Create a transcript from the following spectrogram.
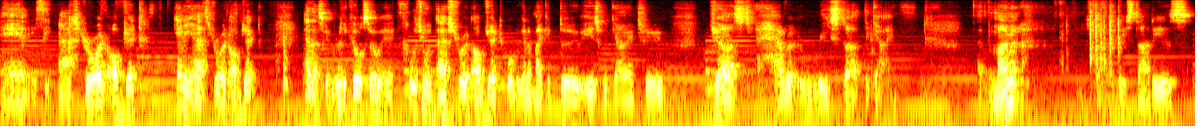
and it's the asteroid object, any asteroid object, and that's going to be really cool. So uh, collision with asteroid object, what we're going to make it do is we're going to just have it restart the game. At the moment, so restart is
